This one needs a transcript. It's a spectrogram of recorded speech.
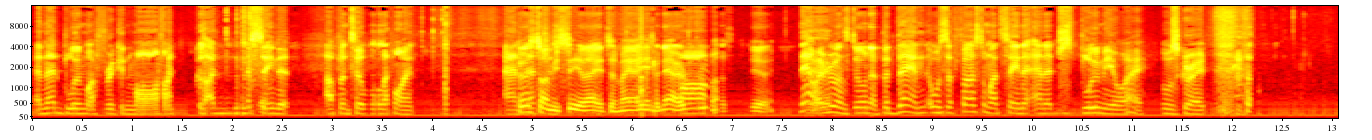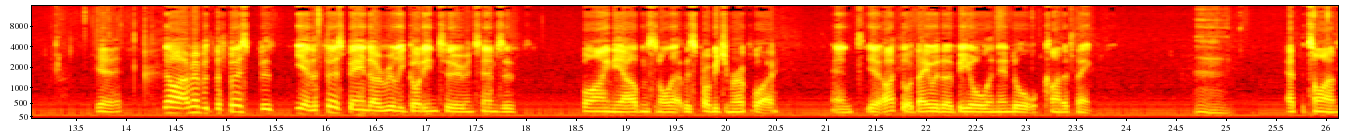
and that blew my freaking mind because I'd never seen it up until that point. And first time you see it, eh, it's amazing. But now Oh. everyone, yeah, now Yeah. everyone's doing it, but then it was the first time I'd seen it, and it just blew me away. It was great. Yeah. No, I remember the first, yeah, the first band I really got into in terms of buying the albums and all that was probably Jamiroquai, and yeah, I thought they were the be all and end all kind of thing Mm. at the time.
